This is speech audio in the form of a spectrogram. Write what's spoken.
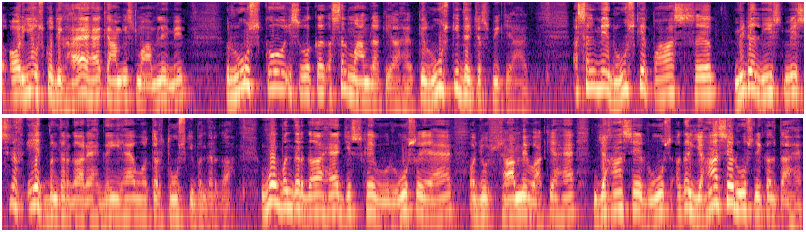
और ये उसको दिखाया है कि हम इस मामले में रूस को इस वक्त असल मामला क्या है, कि रूस की दिलचस्पी क्या है। असल में रूस के पास, मिडल ईस्ट में सिर्फ़ एक बंदरगाह रह गई है, वो तरतूस की बंदरगाह। वो बंदरगाह है जिसके रूस है और जो शाम में वाक़ है, जहाँ से रूस, अगर यहाँ से रूस निकलता है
